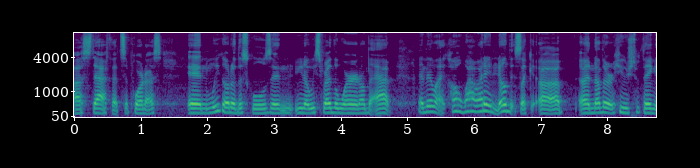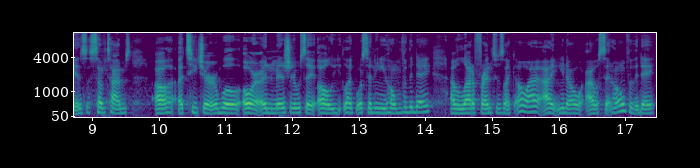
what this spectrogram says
uh, staff that support us. And we go to the schools, and you know, we spread the word on the app. And they're like, "Oh wow, I didn't know this." Like uh, another huge thing is sometimes uh, a teacher will or an administrator will say, "Oh, like we're sending you home for the day." I have a lot of friends who's like, "Oh, I, I, you know, I was sent home for the day."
